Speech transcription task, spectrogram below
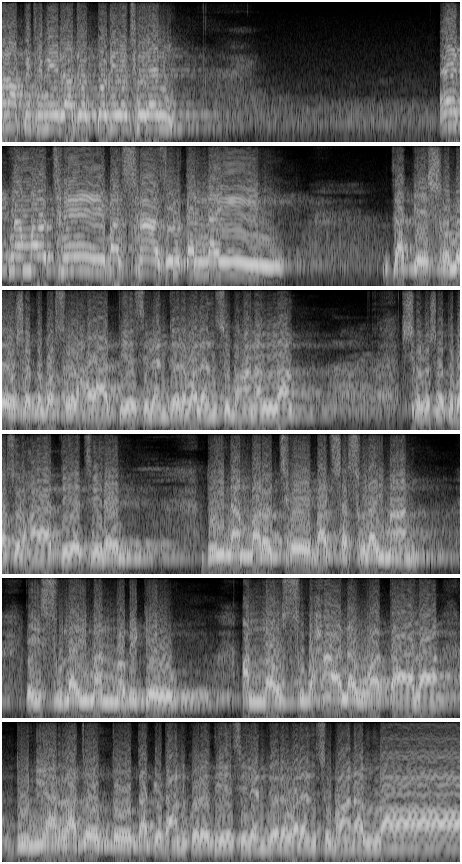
সারা পৃথিবীর রাজত্ব দিয়েছিলেন। এক নম্বর হচ্ছে বাদশাহ জুলকান্নাইন, যাকে ষোলো শত বছর হায়াত দিয়েছিলেন। যারা বলেন সুবহান আল্লাহ ষোলো শত বছর হায়াত দিয়েছিলেন। দুই নাম্বার হচ্ছে বাদশাহ সুলাইমান। এই সুলাইমান নবীকেও আল্লাহ সুবহান দুনিয়ার রাজত্ব তাকে দান করে দিয়েছিলেন। জোরে বলেন সুবহান আল্লাহ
